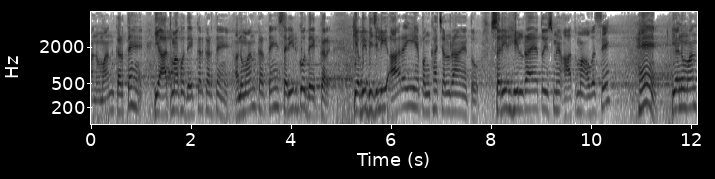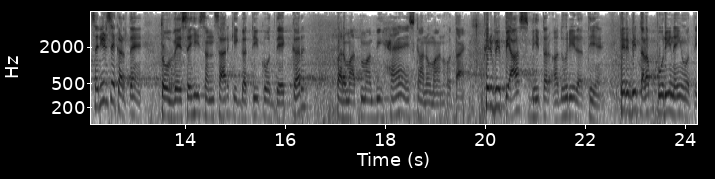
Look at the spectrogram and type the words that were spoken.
अनुमान करते हैं। या आत्मा को देखकर करते हैं, अनुमान करते हैं शरीर को देखकर कि अभी बिजली आ रही है, पंखा चल रहा है तो शरीर हिल रहा है तो इसमें आत्मा अवश्य है। ये अनुमान शरीर से करते हैं। तो वैसे ही संसार की गति को देखकर परमात्मा भी है, इसका अनुमान होता है। फिर भी प्यास भीतर अधूरी रहती है, फिर भी तड़प पूरी नहीं होती।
